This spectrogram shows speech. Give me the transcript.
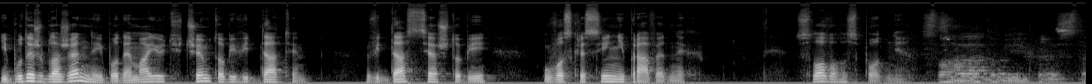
і будеш блаженний, бо не мають чим тобі віддати, віддасться ж тобі у воскресінні праведних. Слово Господнє. Слава тобі, Христе.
